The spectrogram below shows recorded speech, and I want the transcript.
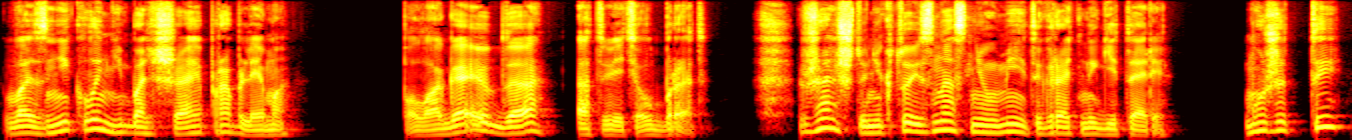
возникла небольшая проблема». «Полагаю, да», — ответил Брэд. «Жаль, что никто из нас не умеет играть на гитаре. Может, ты?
